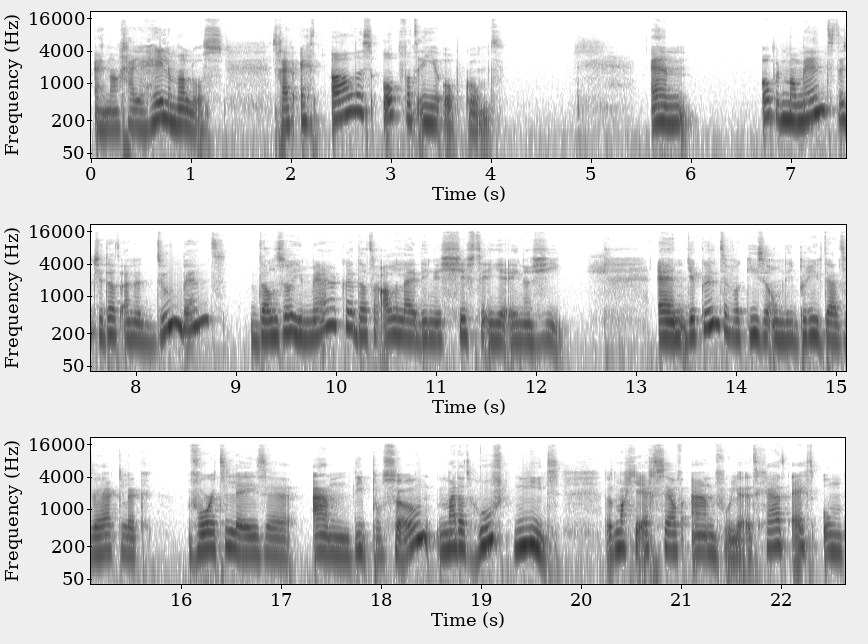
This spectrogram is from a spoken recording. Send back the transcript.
en dan ga je helemaal los. Schrijf echt alles op wat in je opkomt. En op het moment dat je dat aan het doen bent, dan zul je merken dat er allerlei dingen shiften in je energie. En je kunt ervoor kiezen om die brief daadwerkelijk voor te lezen aan die persoon, maar dat hoeft niet. Dat mag je echt zelf aanvoelen. Het gaat echt om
